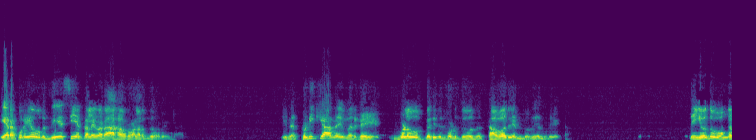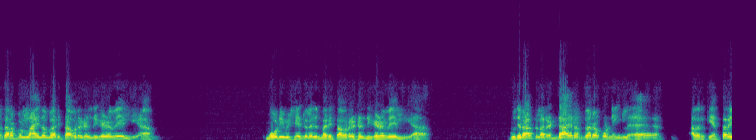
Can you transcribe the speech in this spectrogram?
ஏறக்குறைய ஒரு தேசிய தலைவராக அவர் வளர்ந்து வருகிறார். இதை பிடிக்காத இவர்கள் இவ்வளவு பெரிதுபடுத்துவது தவறு என்பது என்னுடைய கருத்து. நீங்க வந்து உங்க தரப்பெல்லாம் இந்த மாதிரி தவறுகள் நிகழவே இல்லையா? மோடி விஷயத்துல இது மாதிரி தவறுகள் நிகழவே இல்லையா? குஜராத்ல ரெண்டாயிரம் பேரை கொன்னீங்களே அதற்கு எத்தனை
